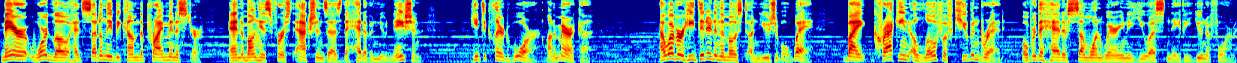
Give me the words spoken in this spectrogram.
Mayor Wardlow had suddenly become the prime minister, and among his first actions as the head of a new nation, he declared war on America. However, he did it in the most unusual way by cracking a loaf of Cuban bread over the head of someone wearing a U.S. Navy uniform.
